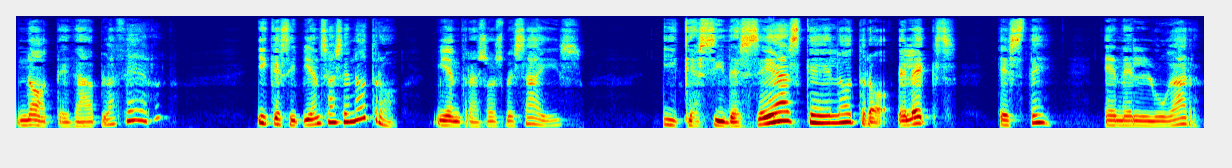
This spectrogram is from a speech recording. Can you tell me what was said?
no te da placer, y que si piensas en otro mientras os besáis, y que si deseas que el otro, el ex, esté en el lugar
